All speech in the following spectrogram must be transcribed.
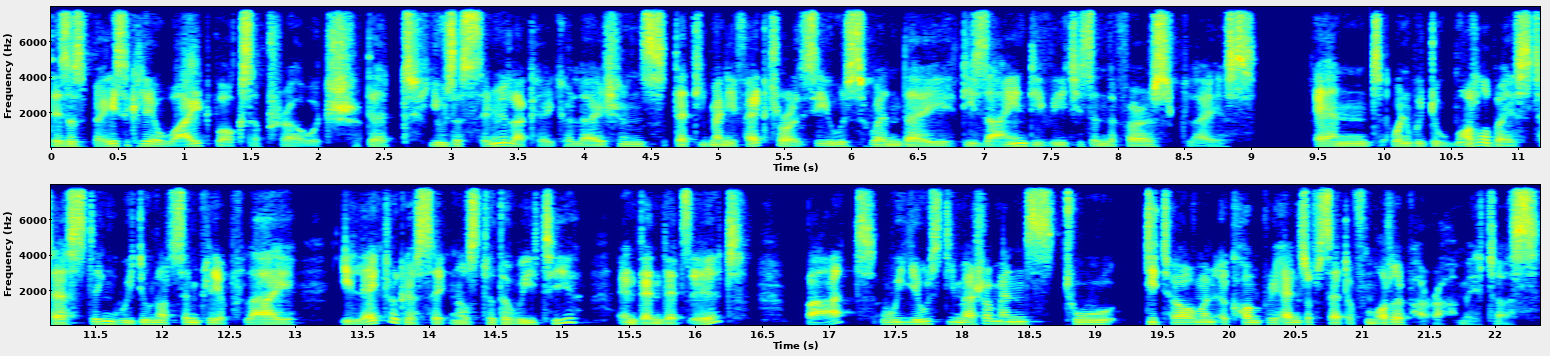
This is basically a white box approach that uses similar calculations that the manufacturers use when they design DVTs in the first place. And when we do model based testing, we do not simply apply electrical signals to the VT and then that's it. But we use the measurements to determine a comprehensive set of model parameters.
